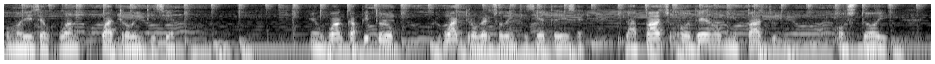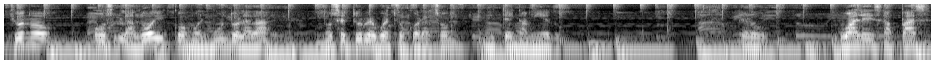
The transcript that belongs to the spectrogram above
como dice Juan 4:27. En Juan capítulo 4, verso 27 dice, la paz os dejo, mi paz os doy. Yo no os la doy como el mundo la da. No se turbe vuestro corazón ni tenga miedo. Pero, ¿cuál es esa paz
